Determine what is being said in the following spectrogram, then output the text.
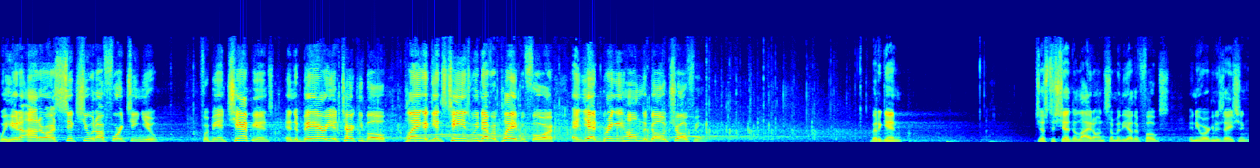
We're here to honor our 6U and our 14U for being champions in the Bay Area Turkey Bowl, playing against teams we never played before, and yet bringing home the gold trophy. But again, just to shed the light on some of the other folks in the organization,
